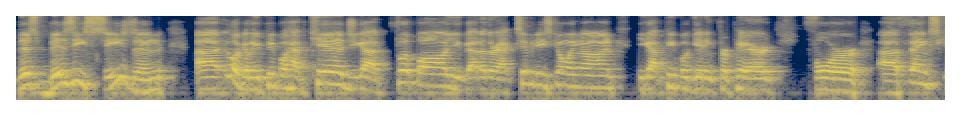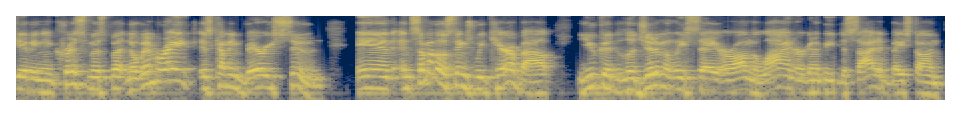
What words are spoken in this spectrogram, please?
this busy season. Uh, look, I mean, people have kids, you got football, you've got other activities going on, you got people getting prepared for uh, Thanksgiving and Christmas, but November 8th is coming very soon. And, and some of those things we care about, you could legitimately say are on the line are going to be decided based on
